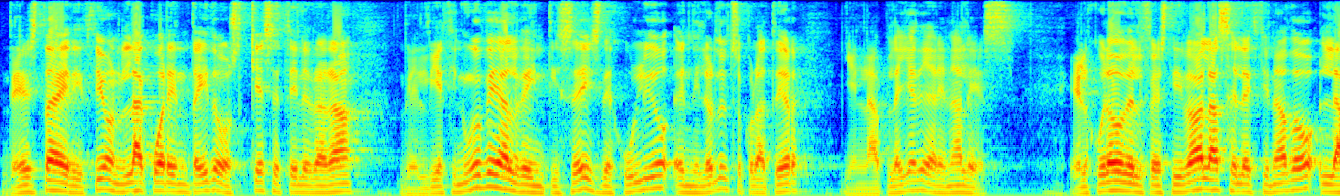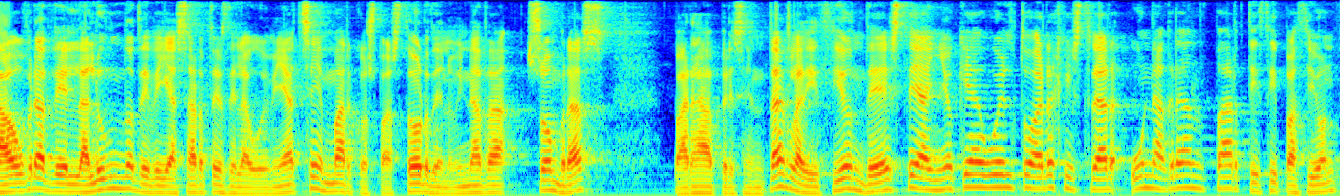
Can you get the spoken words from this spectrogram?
de esta edición, la 42, que se celebrará del 19 al 26 de julio en el Oro del Chocolater y en la playa de Arenales. El jurado del festival ha seleccionado la obra del alumno de Bellas Artes de la UMH, Marcos Pastor, denominada Sombras, para presentar la edición de este año que ha vuelto a registrar una gran participación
